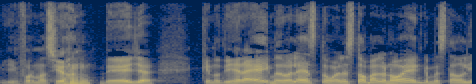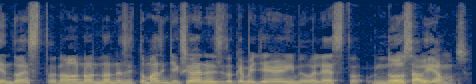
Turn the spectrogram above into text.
información de ella que nos dijera, hey, me duele esto, me duele el estómago, no ven, que me está doliendo esto, no, no, no necesito más inyecciones, necesito que me lleven y me duele esto. No lo sabíamos.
